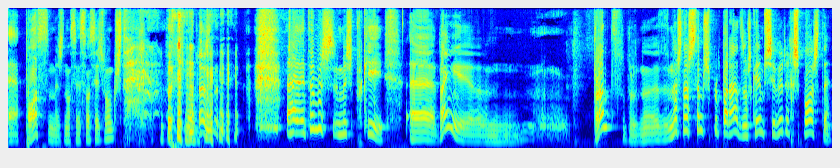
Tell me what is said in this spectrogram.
Uh, posso, mas não sei se vocês vão gostar. uh, então, mas, mas porquê? Uh, bem, pronto, nós, nós estamos preparados, nós queremos saber a resposta.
